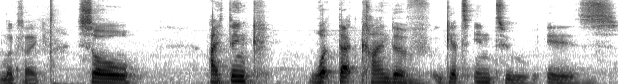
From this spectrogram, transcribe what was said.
looks like? So I think what that kind of gets into is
